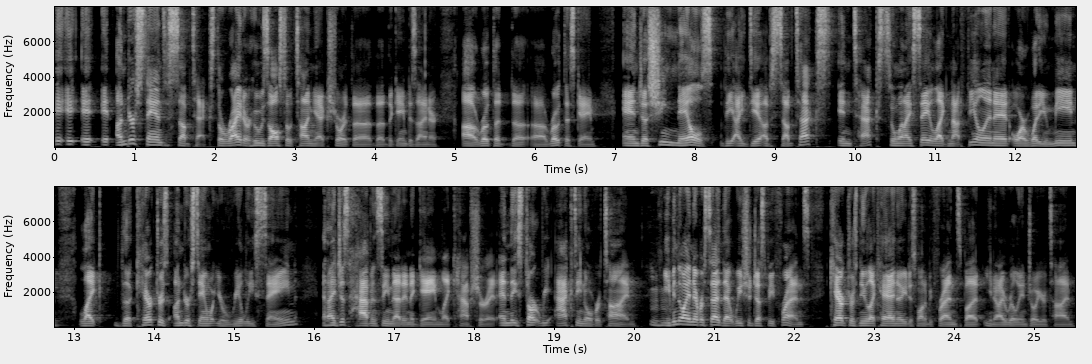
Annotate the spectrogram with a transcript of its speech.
it, it, it- understands subtext. The writer who is also tanya x short the, the, the game designer uh, wrote the, the uh, wrote this game. And just she nails the idea of subtext in text. So when i say like not feeling it or what do you mean like the characters understand what you're really saying and I just haven't seen that in a game like capture it. And they start reacting over time. Even though I never said that we should just be friends, characters knew like, hey, I know you just want to be friends, but you know, I really enjoy your time.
